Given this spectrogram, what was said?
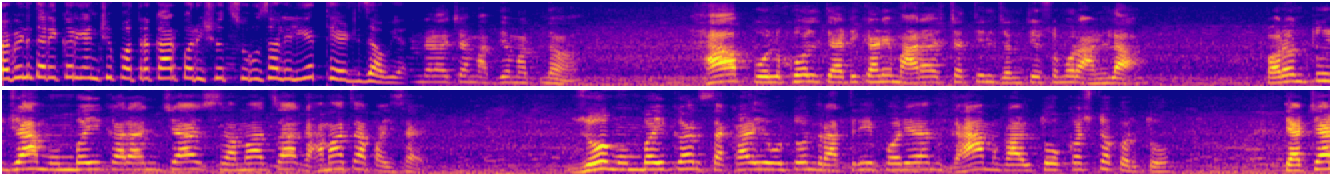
प्रवीण दरेकर यांची पत्रकार परिषद सुरू झालेली आहे. थेट जाऊया मंडळाच्या माध्यमातून हा पोलखोल त्या ठिकाणी महाराष्ट्रातील जनतेसमोर आणला. परंतु ज्या मुंबईकरांच्या श्रमाचा घामाचा पैसा आहे जो मुंबईकर सकाळी उठून रात्रीपर्यंत घाम गाळतो कष्ट करतो त्याच्या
